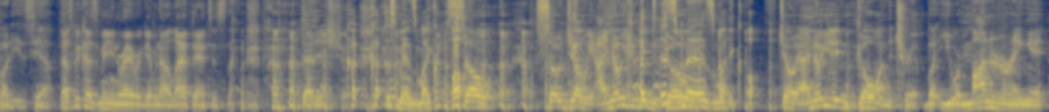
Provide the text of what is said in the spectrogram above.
buddies. yeah. Yeah, That's because me and Ray were giving out lap dances. that is true. Cut, cut this man's mic off. So, so Joey, I know you cut didn't this go. man's mic off. Joey, I know you didn't go on the trip, but you were monitoring it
